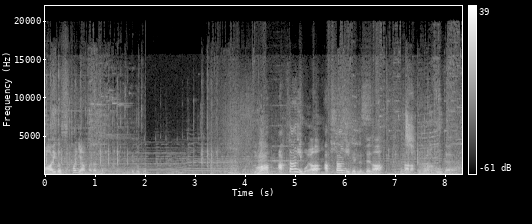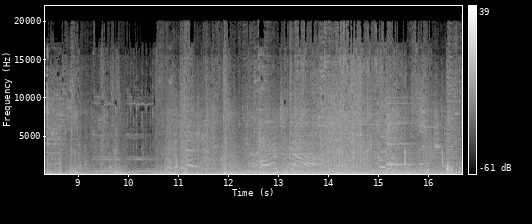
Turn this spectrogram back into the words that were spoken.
아 이거 스턴이 안 맞았네? 그래도 뭐 이거 악, 악당이 뭐야? 악당이 됐는데 나? 나 나쁜 사람 아닌데. 그렇지 잡았다.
